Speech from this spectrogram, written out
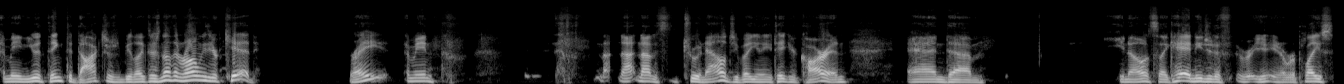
I mean, you would think the doctors would be like, there's nothing wrong with your kid right? I mean, not not not a true analogy, but you know, you take your car in, and um, you know, it's like, hey, I need you to you know replace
